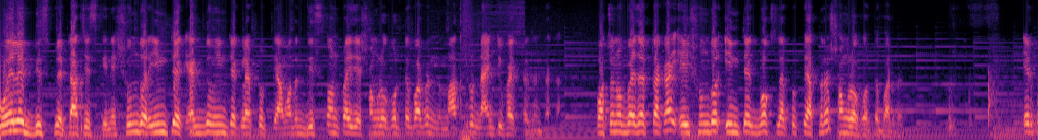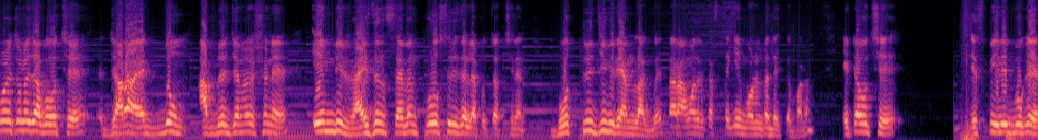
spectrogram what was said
ওয়েলের ডিসপ্লে টাচ স্ক্রিন সুন্দর ইনটেক একদম ইনটেক ল্যাপটপটি আমাদের ডিসকাউন্ট প্রাইজে সংগ্রহ করতে পারবেন মাত্র নাইনটি ফাইভ থাউজেন্ড টাকা। পঁচানব্বই হাজার টাকায় এই সুন্দর ইনটেক বক্স ল্যাপটপটি আপনারা সংগ্রহ করতে পারবেন। এরপরে চলে যাব হচ্ছে যারা একদম আপডেট জেনারেশনে এমডি রাইজেন সেভেন প্রো সিরিজের ল্যাপটপ চাচ্ছিলেন। বত্রিশ জিবি র্যাম লাগবে, তারা আমাদের কাছ থেকে এই মডেলটা দেখতে পারেন। এটা হচ্ছে এসপি এলিট বুকের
